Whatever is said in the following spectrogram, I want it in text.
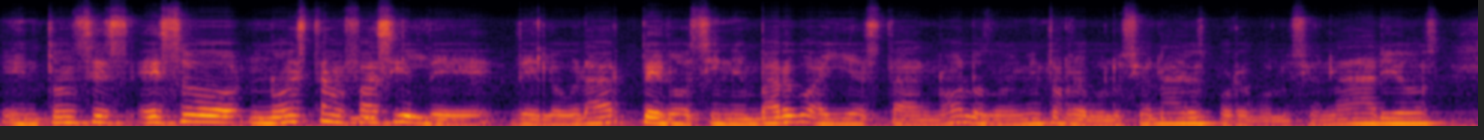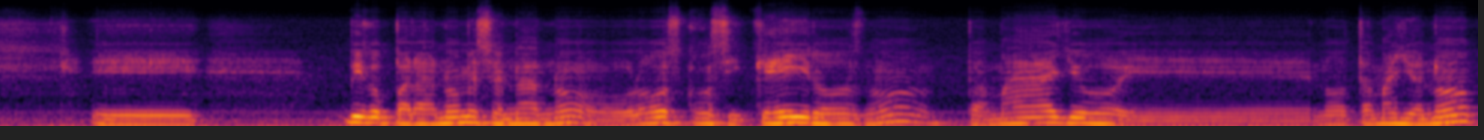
Entonces eso no es tan fácil de, lograr, pero sin embargo ahí están, ¿no? Los movimientos revolucionarios por revolucionarios. Eh, digo, para no mencionar, ¿no? Orozco, Siqueiros, ¿no? Tamayo, eh, no, Tamayo no.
